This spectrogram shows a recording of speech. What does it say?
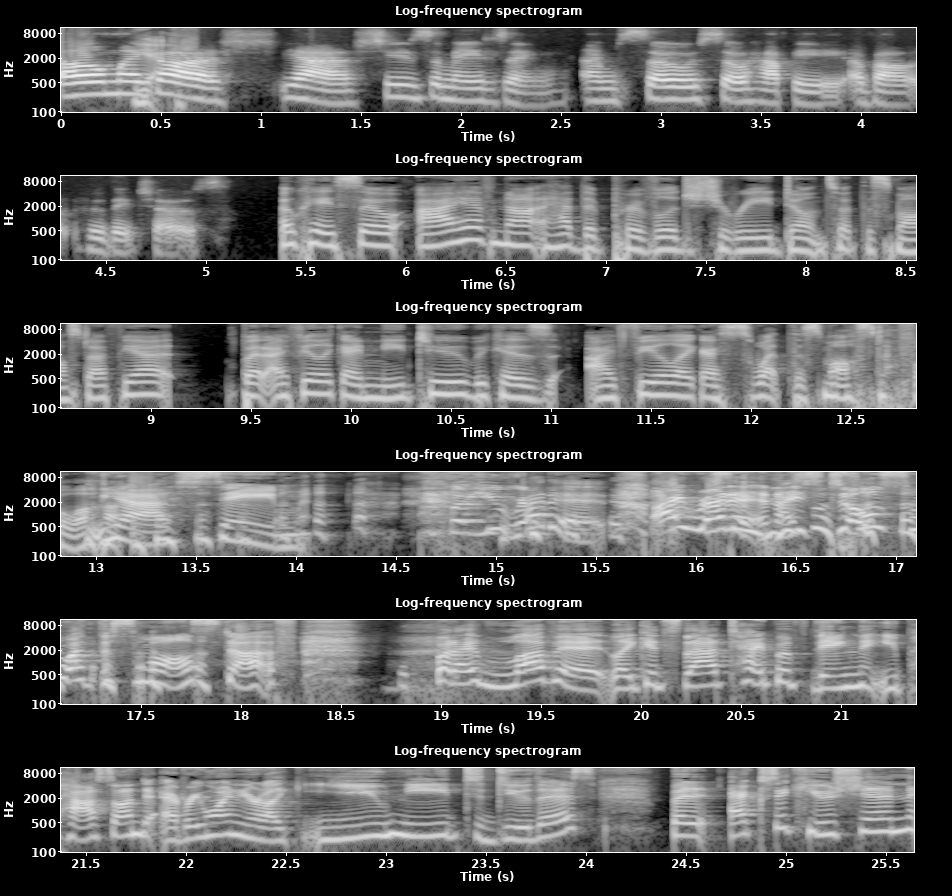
Oh my Yeah. gosh, yeah, she's amazing. I'm so so happy about who they chose. Okay, so I have not had the privilege to read Don't Sweat the Small Stuff yet, but I feel like I need to because I feel like I sweat the small stuff a lot. Yeah, same. but you read it. I read it and I still sweat the small stuff, but I love it. Like it's that type of thing that you pass on to everyone. You're like, you need to do this, but execution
